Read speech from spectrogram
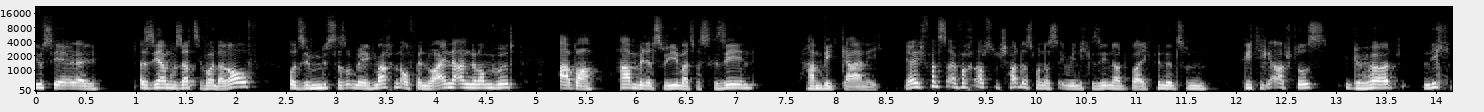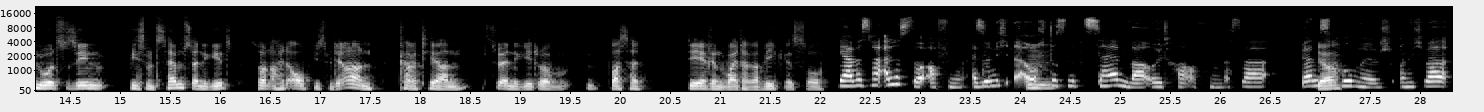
UCLA. Also sie haben gesagt, sie wollen darauf und sie müssen das unbedingt machen, auch wenn nur eine angenommen wird. Aber haben wir dazu jemals was gesehen? Haben wir gar nicht. Ja, ich fand es einfach absolut schade, dass man das irgendwie nicht gesehen hat, weil ich finde, zum richtigen Abschluss gehört nicht nur zu sehen, wie es mit Sam zu Ende geht, sondern halt auch, wie es mit den anderen Charakteren zu Ende geht oder was halt deren weiterer Weg ist. So. Ja, aber es war alles so offen. Also nicht, auch Mhm. das mit Sam war ultra offen. Das war ganz Ja. komisch. Und ich war,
